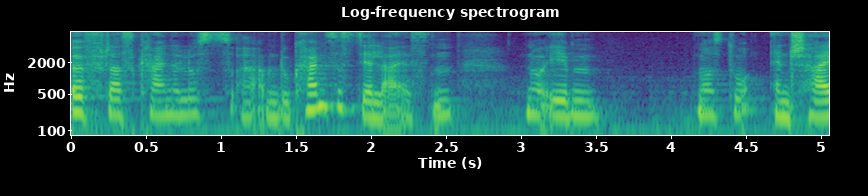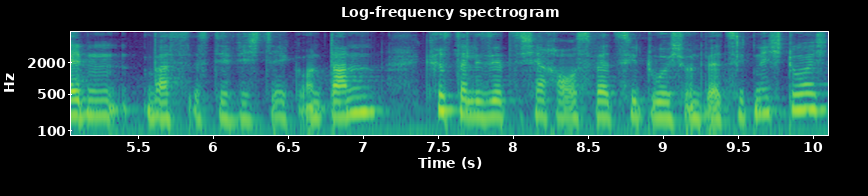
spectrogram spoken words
öfters keine Lust zu haben. Du kannst es dir leisten, nur eben musst du entscheiden, was ist dir wichtig. Und dann kristallisiert sich heraus, wer zieht durch und wer zieht nicht durch.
